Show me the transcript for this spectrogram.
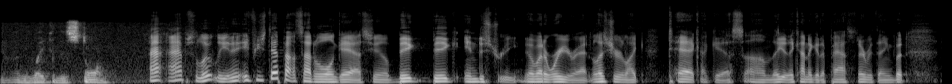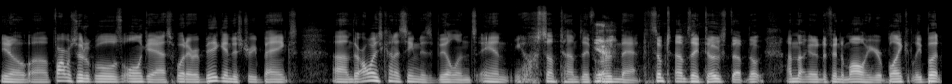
you know, in the wake of this storm. A- absolutely. And if you step outside of oil and gas, you know, big, big industry, no matter where you're at, unless you're like tech, I guess, um, they, they kind of get a pass on everything. But, you know, uh, pharmaceuticals, oil and gas, whatever, big industry, banks, um, they're always kind of seen as villains. And, you know, sometimes they've yeah. earned that. Sometimes they do stuff. Don't, I'm not going to defend them all here blanketly. But,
